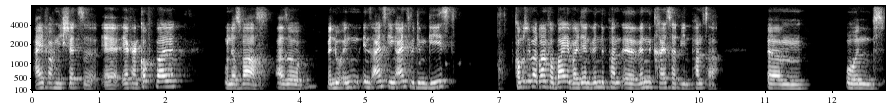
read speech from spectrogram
einfach nicht schätze. Er, er kann Kopfball und das war's. Also, wenn du in, ins 1 gegen 1 mit ihm gehst, kommst du immer dran vorbei, weil der einen Wendepan äh, Wendekreis hat wie ein Panzer. Ähm, und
